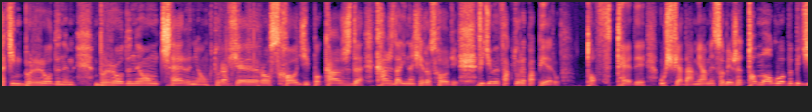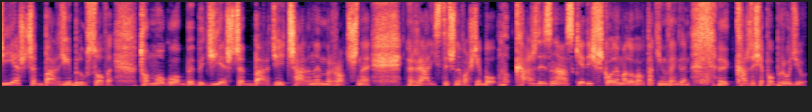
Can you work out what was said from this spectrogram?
takim brudnym, brudną czernią, która się rozchodzi, po każde, każda lina się rozchodzi. Widzimy fakturę papieru to wtedy uświadamiamy sobie, że to mogłoby być jeszcze bardziej bluesowe, to mogłoby być jeszcze bardziej czarne, mroczne, realistyczne właśnie, bo no, każdy z nas kiedyś w szkole malował takim węglem. Y, każdy się pobrudził.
